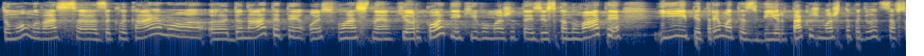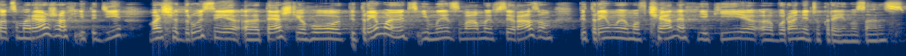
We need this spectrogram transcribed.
Тому ми вас е, закликаємо донатити ось власне QR-код, який ви можете зісканувати і підтримати збір. Також можете поділитися в соцмережах, і тоді ваші друзі е, теж його підтримають. І ми з вами всі разом підтримуємо вчених, які е, боронять Україну зараз.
